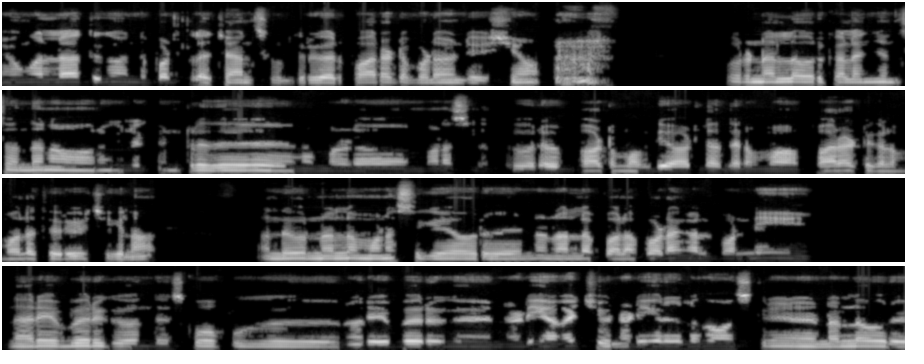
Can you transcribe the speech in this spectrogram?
இவங்க எல்லாத்துக்கும் இந்த படத்தில் சான்ஸ் கொடுத்துருக்காரு. பாராட்டப்பட வேண்டிய விஷயம். ஒரு நல்ல ஒரு கலைஞன் சந்தானம் அவர்களுக்குன்றது நம்மளோட மனசில் இருந்து ஒரு பாட்டம் ஆஃப் தி ஆர்ட்டில் அதை நம்ம பாராட்டுகளை முதல்ல தெரிவிச்சுக்கலாம். அந்த ஒரு நல்ல மனசுக்கு அவர் இன்னும் நல்ல பல படங்கள் பண்ணி நிறைய பேருக்கு வந்து ஸ்கோப்புக்கு நிறைய பேருக்கு நடிகை நகைச்சுவை நடிகர்களுக்கும் ஸ்க்ரீன் நல்ல ஒரு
